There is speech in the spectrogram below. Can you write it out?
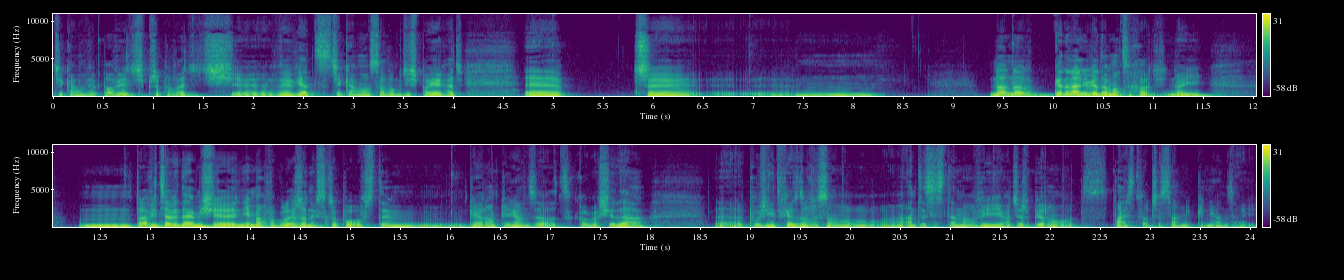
ciekawą wypowiedź, przeprowadzić e, wywiad z ciekawą osobą, gdzieś pojechać. E, czy. Mm, no, no, generalnie wiadomo o co chodzi. No i prawica, wydaje mi się, nie ma w ogóle żadnych skrupułów z tym, biorą pieniądze od kogo się da. E, później twierdzą, że są antysystemowi, chociaż biorą od państwa czasami pieniądze i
